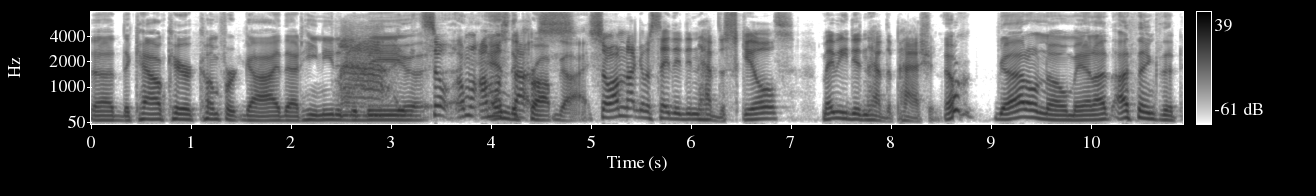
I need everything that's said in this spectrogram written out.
uh, the cow care comfort guy that he needed to be. Uh, So I'm, I'm and the stop- crop guy. So I'm not going to say they didn't have the skills. Maybe he didn't have the passion. Oh, I don't know, man. I, I think that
